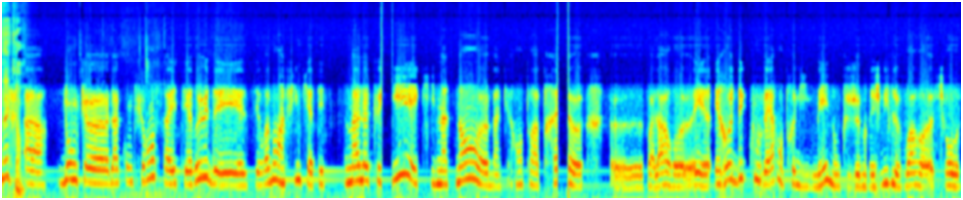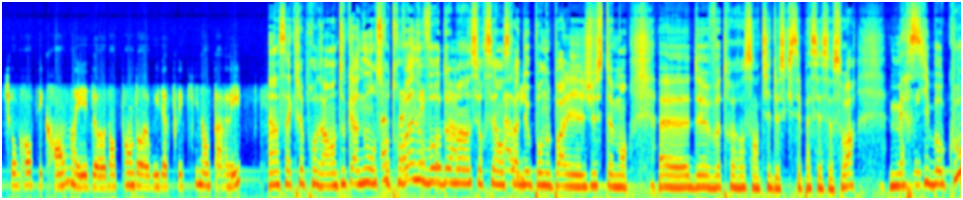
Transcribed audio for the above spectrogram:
D'accord. Voilà. Donc euh, la concurrence a été rude et c'est vraiment un film qui a été mal accueilli et qui maintenant, euh, ben, 40 ans après, euh, voilà, re- est, est redécouvert entre guillemets. Donc je me réjouis de le voir sur, sur grand écran et de- d'entendre William Friedkin en parler. Un sacré programme. En tout cas, nous, on se retrouve à nouveau programme. demain sur Séance Ah oui. Radio pour nous parler justement euh, de votre ressenti, de ce qui s'est passé ce soir. Merci beaucoup,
